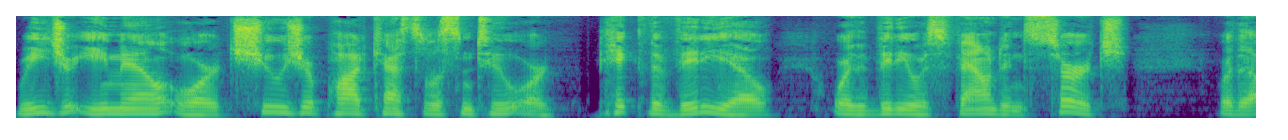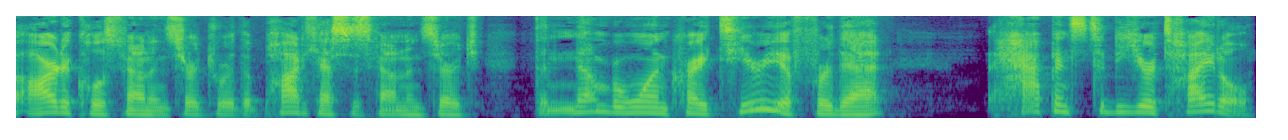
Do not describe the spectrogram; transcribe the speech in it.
read your email or choose your podcast to listen to or pick the video or the video is found in search or the article is found in search or the podcast is found in search, the number one criteria for that happens to be your title.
